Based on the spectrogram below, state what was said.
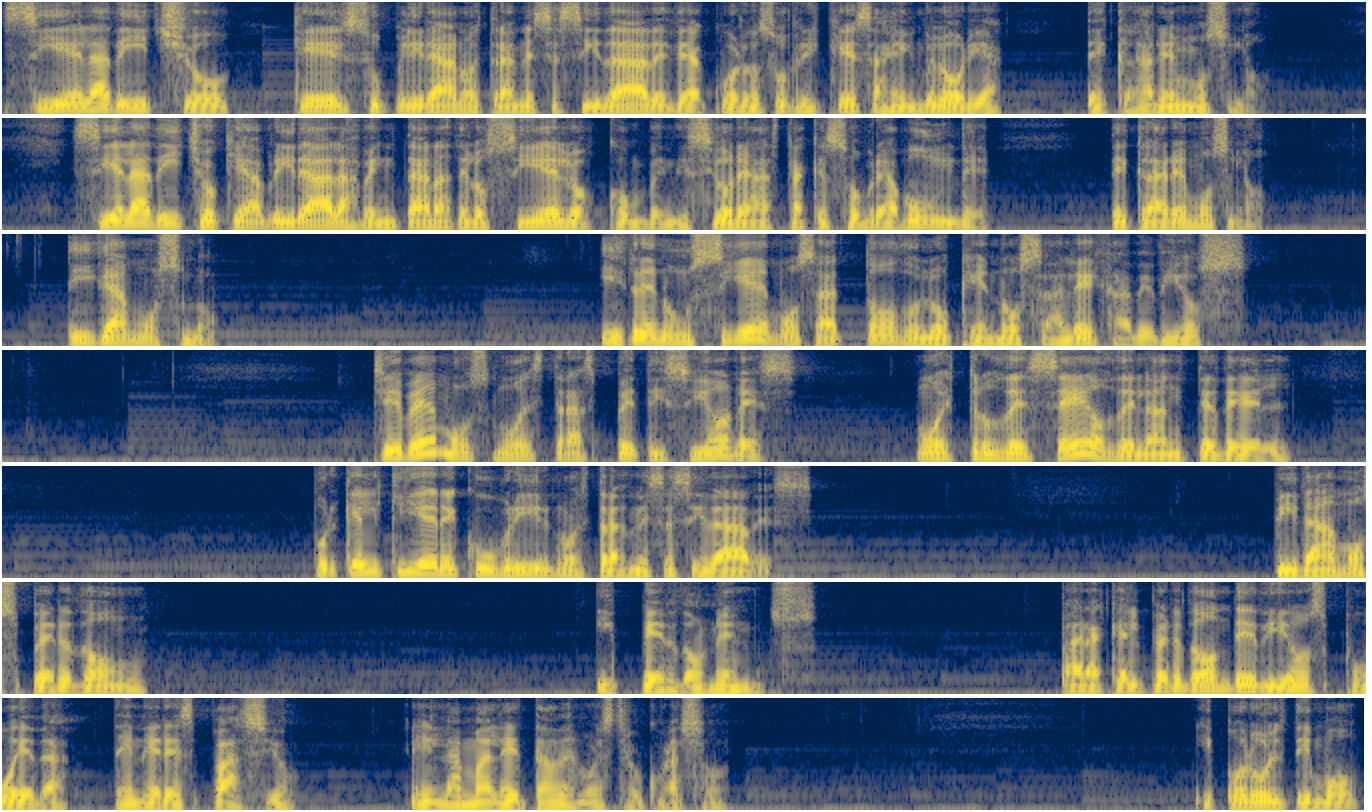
Si Él ha dicho que Él suplirá nuestras necesidades de acuerdo a sus riquezas en gloria, declarémoslo. Si Él ha dicho que abrirá las ventanas de los cielos con bendiciones hasta que sobreabunde, declarémoslo. Digámoslo. Y renunciemos a todo lo que nos aleja de Dios. Llevemos nuestras peticiones nuestros deseos delante de Él. Porque Él quiere cubrir nuestras necesidades. Pidamos perdón y perdonemos para que el perdón de Dios pueda tener espacio en la maleta de nuestro corazón. Y por último,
